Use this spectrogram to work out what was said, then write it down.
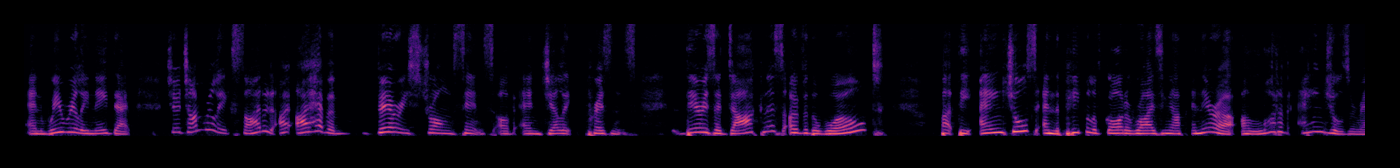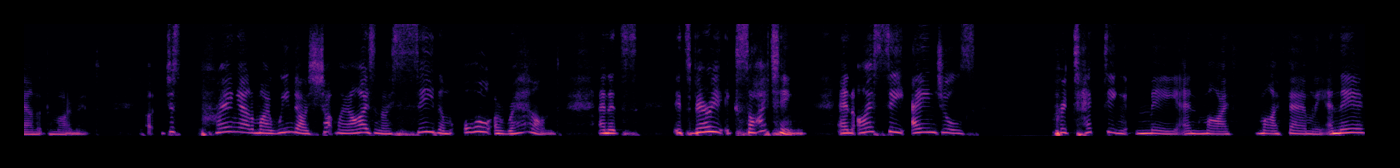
And we really need that. Church, I'm really excited. I, I have a very strong sense of angelic presence. There is a darkness over the world but the angels and the people of God are rising up, and there are a lot of angels around at the moment just praying out of my window, I shut my eyes and I see them all around. And it's it's very exciting. And I see angels protecting me and my my family. And they're,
